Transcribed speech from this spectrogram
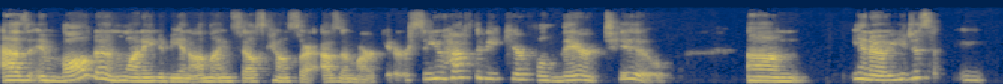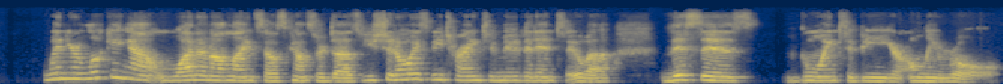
as involved in wanting to be an online sales counselor as a marketer so you have to be careful there too um, you know you just when you're looking at what an online sales counselor does, you should always be trying to move it into a this is going to be your only role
